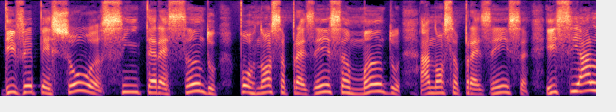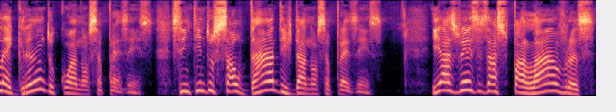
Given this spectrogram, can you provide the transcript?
de ver pessoas se interessando por nossa presença, amando a nossa presença e se alegrando com a nossa presença, sentindo saudades da nossa presença. E às vezes as palavras,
